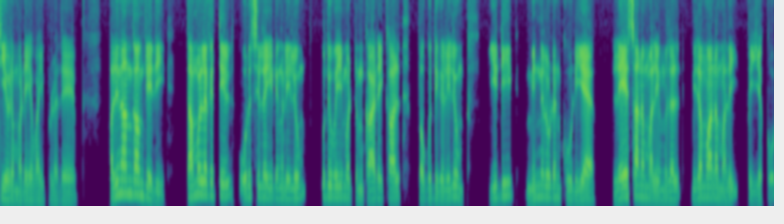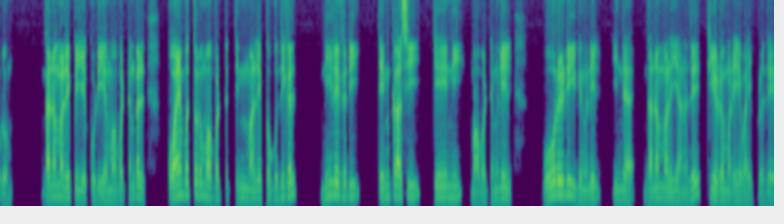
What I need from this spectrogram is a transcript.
தீவிரமடைய வாய்ப்புள்ளது. 14ஆம் தேதி தமிழகத்தில் ஒரு சில இடங்களிலும், புதுவை மற்றும் காரைக்கால் பகுதிகளிலும் இடி, மின்னலுடன் கூடிய லேசான மழை முதல் மிதமான மழை பெய்யக்கூடும். கனமழை பெய்யக்கூடிய மாவட்டங்கள் கோயம்புத்தூர் மாவட்டத்தின் மலைப்பகுதிகள், நீலகிரி, தென்காசி, தேனி மாவட்டங்களில் ஓரிரு இடங்களில் இந்த கனமழையானது தீவிரமடைய வாய்ப்புள்ளது.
